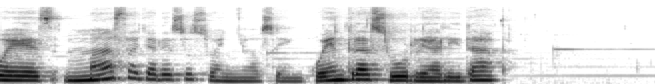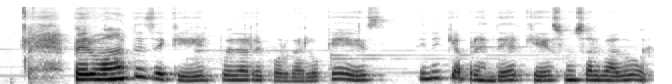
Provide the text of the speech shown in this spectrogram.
pues más allá de sus sueños se encuentra su realidad. Pero antes de que él pueda recordar lo que es, tiene que aprender que es un Salvador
